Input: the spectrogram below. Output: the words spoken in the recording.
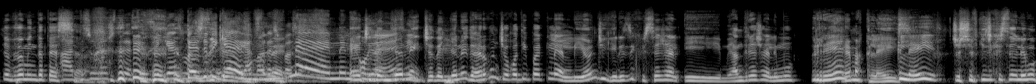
Το 74. Α, τις γνωστές, τις δικές μας. Τις δικές διάφορες μας. ναι. φασαρίες. Ναι, ναι, ναι. Έτσι Ωραία, τελειώνει, έτσι. και τελειώνει το έργο και εγώ τύπου έκλαια λίγο και γυρίζει η Χριστίνα και η Άντρια και λέει μου Ρε, ρε μα κλαίεις. κλαίεις. Και σκεφτείς η Χριστίνα λέει μου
